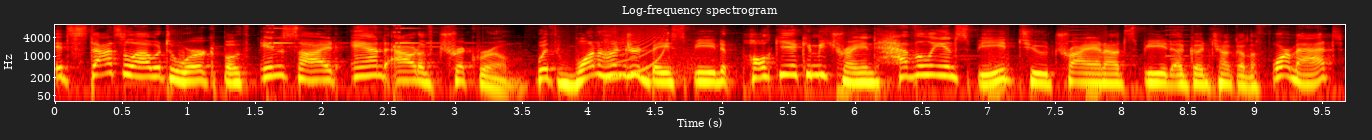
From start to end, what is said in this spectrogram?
Its stats allow it to work both inside and out of Trick Room. With 100 base speed, Palkia can be trained heavily in speed to try and outspeed a good chunk of the format,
